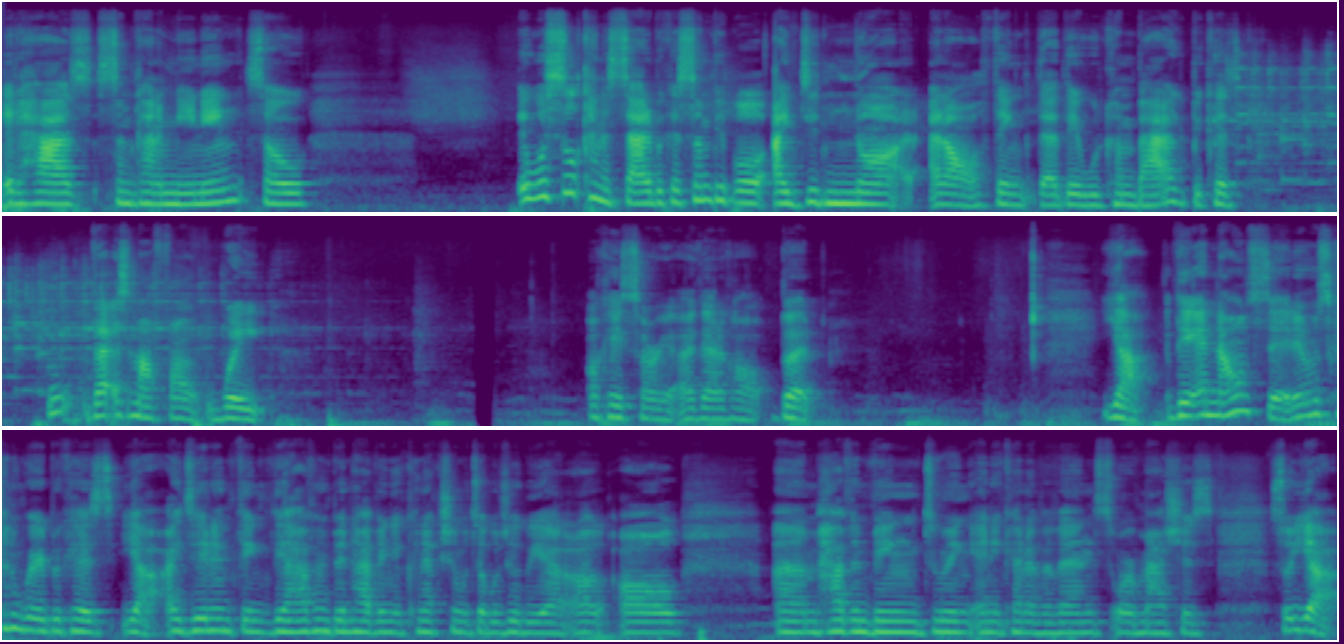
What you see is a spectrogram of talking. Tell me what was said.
it has some kind of meaning. So it was still kind of sad because some people I did not at all think that they would come back because Ooh, that is my phone. Wait. Okay, sorry, I got a call. But yeah, they announced it. And it was kind of weird because, yeah, I didn't think they haven't been having a connection with WWE at all. Um, haven't been doing any kind of events or matches. So yeah.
